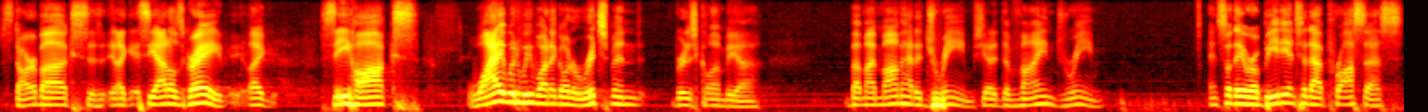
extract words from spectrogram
Starbucks, like Seattle's great. Like Seahawks. Why would we want to go to Richmond, British Columbia? But my mom had a dream. She had a divine dream. And so they were obedient to that process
